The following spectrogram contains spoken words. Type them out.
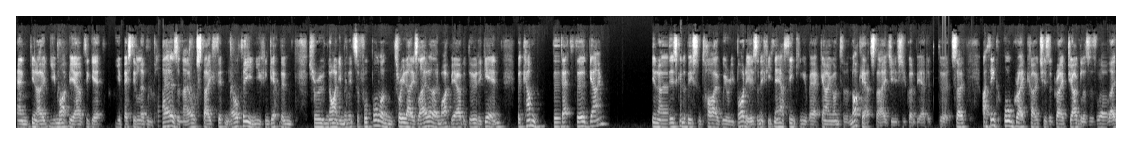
and you know you might be able to get your best 11 players and they all stay fit and healthy and you can get them through 90 minutes of football and three days later they might be able to do it again but come that third game you know, there's going to be some tired, weary bodies. And if you're now thinking about going on to the knockout stages, you've got to be able to do it. So I think all great coaches are great jugglers as well. They,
